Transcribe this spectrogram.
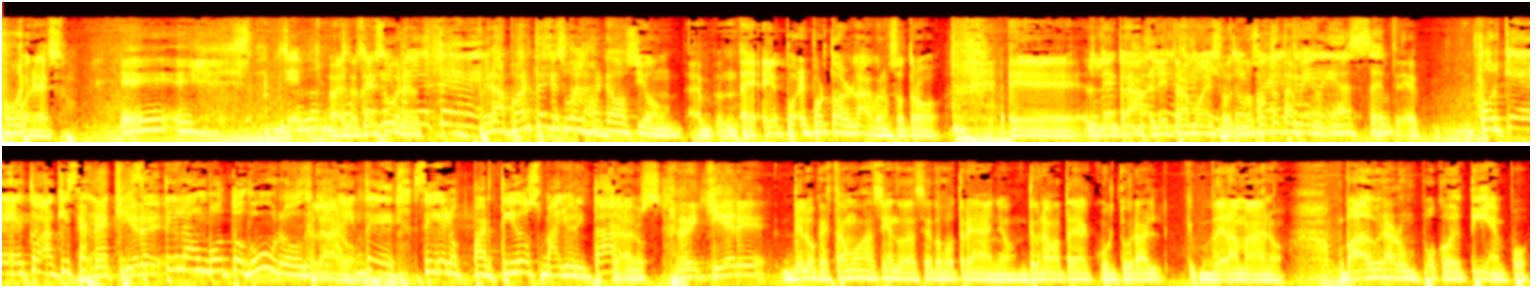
Por eso. Eh, eh, Sí, ¿tú Eso crees se sube. esté- Pero aparte de que sube la recaudación, eh, eh, es por, por todos lados que nosotros eh, ¿Tú le, entra- le entramos a eso. listo Nosotros también. ideas? Porque esto aquí se, aquí Requiere- se estila un voto duro, de Claro. que la gente sigue los partidos Claro, mayoritarios. requiere de lo que estamos haciendo de hace dos o tres años, de una batalla cultural de la mano. Va a durar un poco de tiempo,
